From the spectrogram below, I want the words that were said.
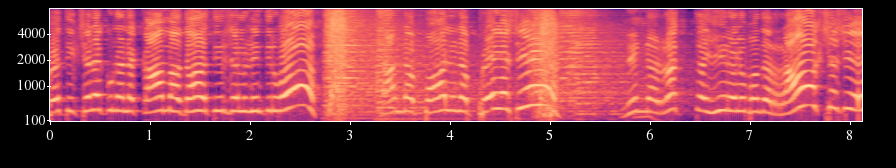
ಪ್ರತಿ ಕ್ಷಣಕ್ಕೂ ನನ್ನ ಕಾಮ ದಾಹ ತೀರಿಸಲು ನಿಂತಿರುವ ನನ್ನ ಪಾಲಿನ ಪ್ರೇಯಸಿ, ನಿನ್ನ ರಕ್ತ ಹೀರಲು ಬಂದ ರಾಕ್ಷಸಿ.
